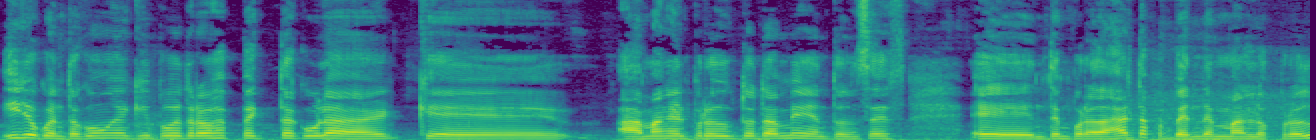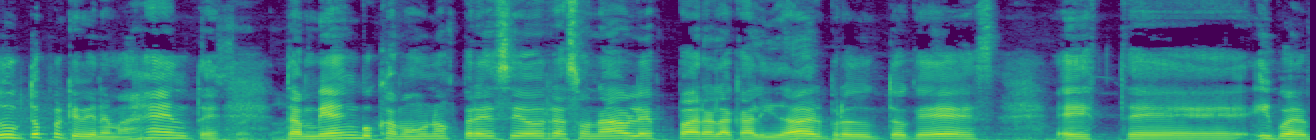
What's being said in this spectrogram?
Y yo cuento con un equipo de trabajo espectacular que aman el producto también, entonces eh, en temporadas altas pues venden más los productos porque viene más gente. También buscamos unos precios razonables para la calidad del producto que es. Este, y pues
